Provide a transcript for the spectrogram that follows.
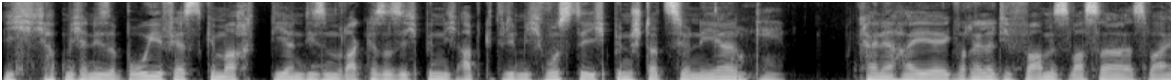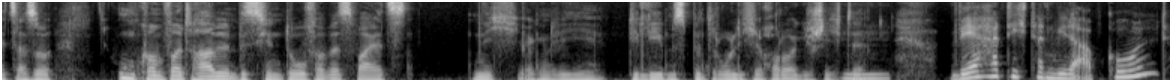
Ich habe mich an dieser Boje festgemacht, die an diesem Wrack ist. Also ich bin nicht abgetrieben, ich wusste, ich bin stationär Okay. keine Haie, relativ warmes Wasser. Es war jetzt also unkomfortabel, ein bisschen doof, aber es war jetzt nicht irgendwie die lebensbedrohliche Horrorgeschichte. Wer hat dich dann wieder abgeholt?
